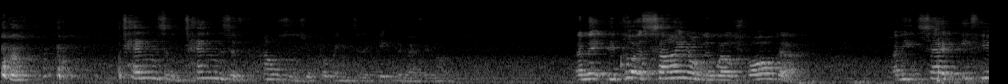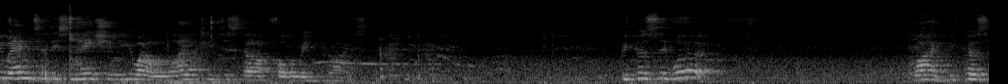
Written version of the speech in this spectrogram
tens and tens of thousands were coming into the kingdom every month. And they, they put a sign on the Welsh border and it said, if you enter this nation, you are likely to start following Christ. Because they were. Why? Because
